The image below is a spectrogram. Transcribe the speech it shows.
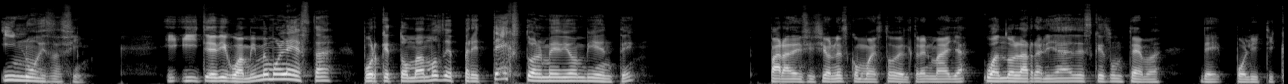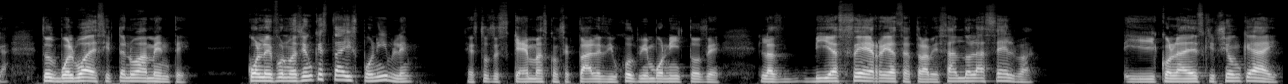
Y no es así. Y, te digo, a mí me molesta porque tomamos de pretexto al medio ambiente para decisiones como esto del tren Maya, cuando la realidad es que es un tema de política. Entonces vuelvo a decirte nuevamente, con la información que está disponible, estos esquemas conceptuales, dibujos bien bonitos de las vías férreas atravesando la selva. Y con la descripción que hay,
